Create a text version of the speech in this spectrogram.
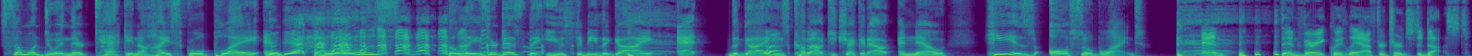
someone doing their tech in a high school play and throws the laser disc that used to be the guy at the guy who's come out to check it out. And now he is also blind. and then very quickly after turns to dust.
